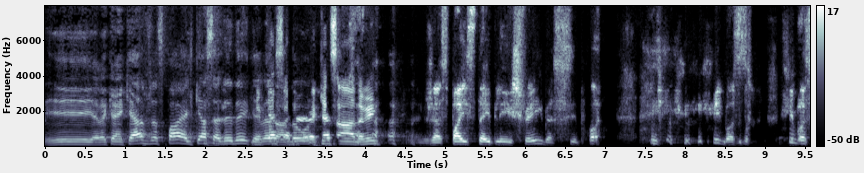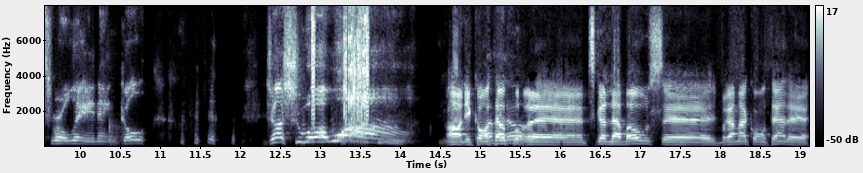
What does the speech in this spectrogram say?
Et avec un casque, j'espère, le casse à Dédé qui avait dans Le casse à André. j'espère qu'il se tape les chevilles, parce que c'est pas. il, va se... il va se roller un ankle. Joshua Wow! Ah, on est content pour euh, un petit gars de la Beauce. Euh, vraiment content de.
